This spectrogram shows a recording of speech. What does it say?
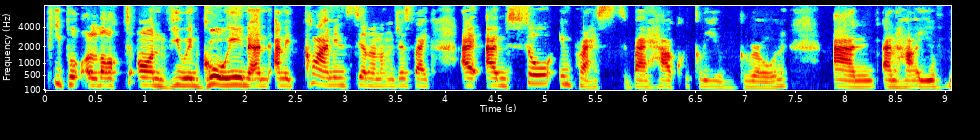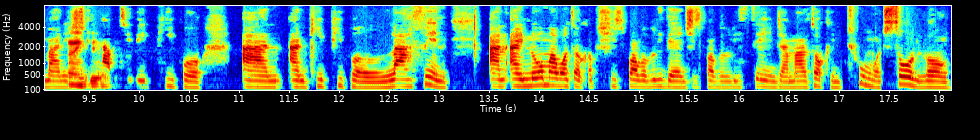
people are locked on viewing going and and it climbing still and i'm just like i i'm so impressed by how quickly you've grown and and how you've managed Thank to you. captivate people and and keep people laughing. And I know my Buttercup, she's probably there and she's probably saying, Jamal talking too much, so long.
